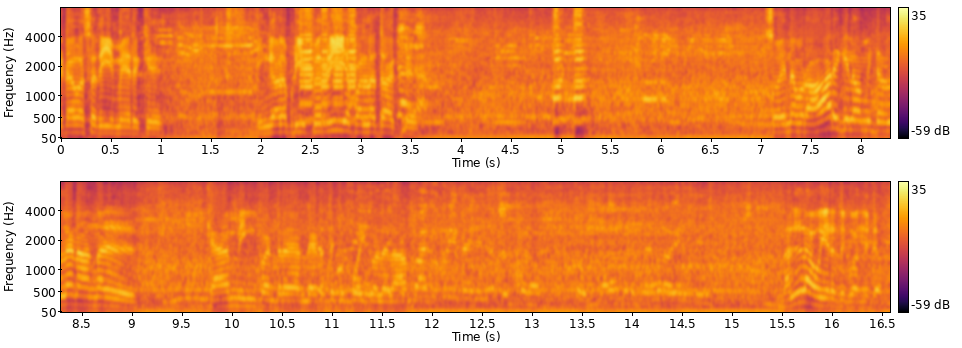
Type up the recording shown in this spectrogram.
இட வசதியுமே இருக்குது இங்கால அப்படி பெரிய பள்ளத்தாக்கு. ஸோ இன்னும் ஒரு ஆறு கிலோமீட்டரில் நாங்கள் கேம்பிங் பண்ணுற அந்த இடத்துக்கு போய் கொள்ளலாம். நல்ல உயரத்துக்கு வந்துட்டோம்.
